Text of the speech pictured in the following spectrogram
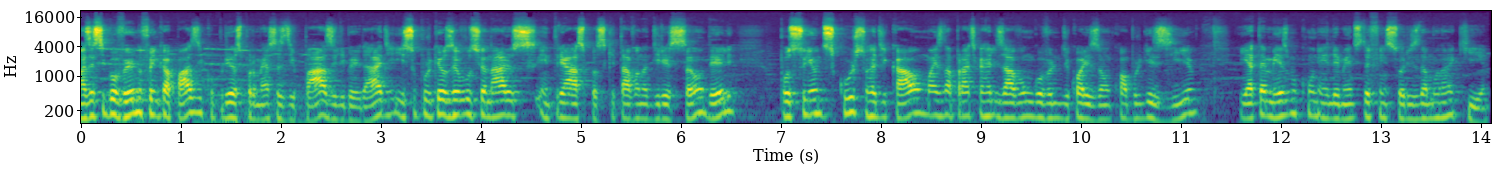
Mas esse governo foi incapaz de cumprir as promessas de paz e liberdade, isso porque os revolucionários, entre aspas, que estavam na direção dele, possuíam um discurso radical, mas na prática realizavam um governo de coalizão com a burguesia e até mesmo com elementos defensores da monarquia.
